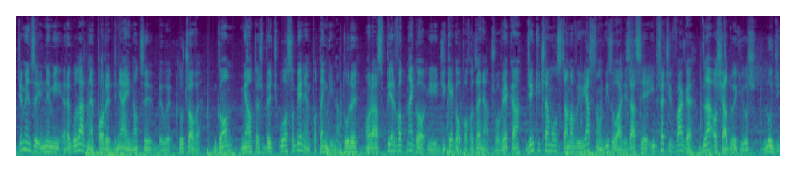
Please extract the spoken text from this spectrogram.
gdzie między innymi regularne pory dnia i nocy były kluczowe. Gon miał też być uosobieniem potęgi natury oraz pierwotnego i dzikiego pochodzenia człowieka, dzięki czemu stanowił jasną wizualizację i przeciwwagę dla osiadłych już ludzi.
